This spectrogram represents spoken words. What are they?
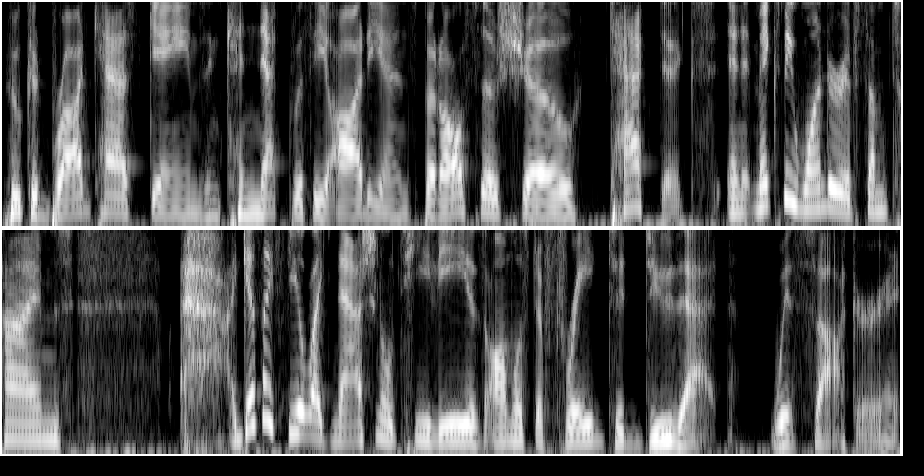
who could broadcast games and connect with the audience, but also show tactics. And it makes me wonder if sometimes, I guess I feel like national TV is almost afraid to do that with soccer.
